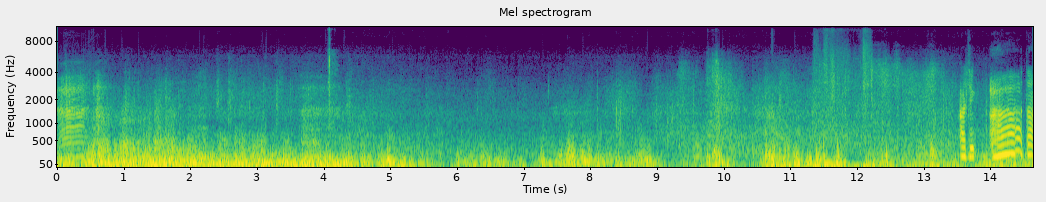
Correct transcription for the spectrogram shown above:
아, 아직 아다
